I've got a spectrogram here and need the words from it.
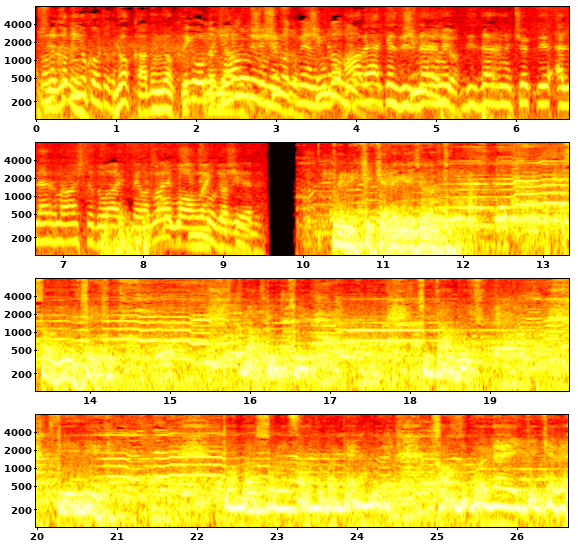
Sonra kadın yok ortada. Yok kadın yok. Peki oradaki Yok. halk şaşırmadı mı yani? Şimdi mi oluyor? Abi herkes dizlerini oluyor. dizlerini çöktü, ellerini açtı, dua etmeye başladı. Allahu oluyor? ekber diye. Ben iki kere gece öldüm. Sorguya çekildim. Rabbim ki kitabı, dini, ondan sonra aklıma gelmiyor. Kaldı böyle iki kere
